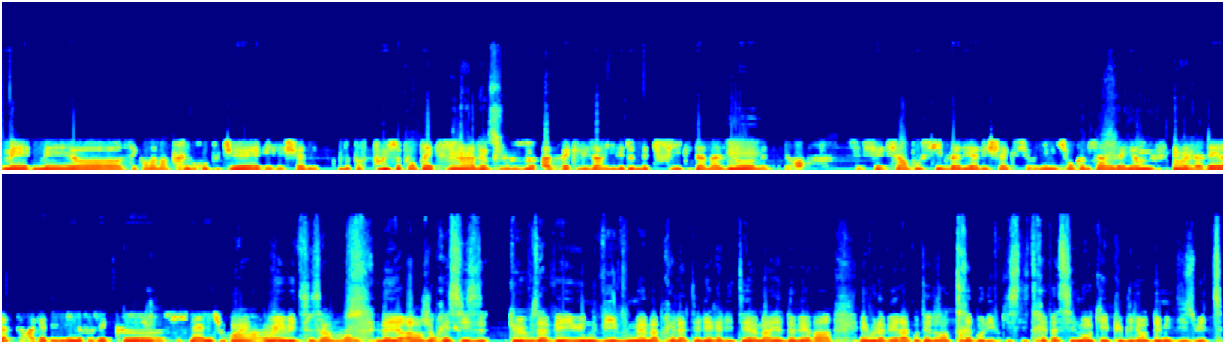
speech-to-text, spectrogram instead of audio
mais mais euh, c'est quand même un très gros budget et les chaînes ne peuvent plus se planter Ouais, avec le avec les arrivées de Netflix, d'Amazon, Mm. etc. C'est- impossible d'aller à l'échec sur une émission comme ça. Et d'ailleurs, Mm, cette année, la Star Academy ne faisait que euh, six semaines, je crois. Ouais. hein, Oui, euh, oui, c'est ça. D'ailleurs, alors je précise que vous avez eu une vie vous-même après la télé-réalité euh, Marielle de Vera, et vous l'avez raconté dans un très beau livre qui se lit très facilement, qui est publié en 2018,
